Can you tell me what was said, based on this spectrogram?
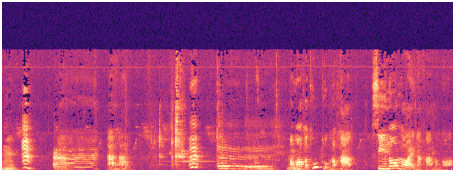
mm? อ่า อ่าฮะ อืม มะ งอกกระทุกถูกเนาะค่ะซีโร่ลอยนะคะมะงอก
